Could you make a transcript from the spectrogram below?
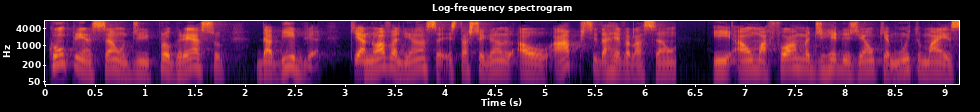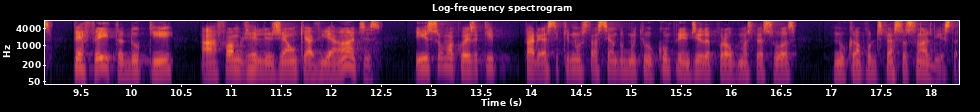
compreensão de progresso da Bíblia, que a nova aliança está chegando ao ápice da revelação e a uma forma de religião que é muito mais perfeita do que a forma de religião que havia antes, isso é uma coisa que parece que não está sendo muito compreendida por algumas pessoas no campo dispensacionalista.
